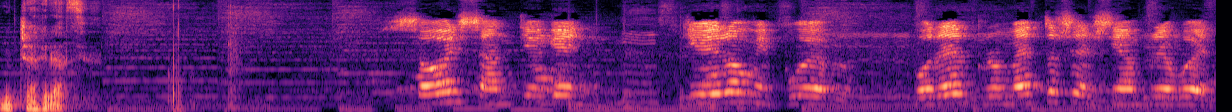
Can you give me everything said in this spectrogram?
Muchas gracias. Soy santiagueño, quiero mi pueblo, por él prometo ser siempre bueno.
